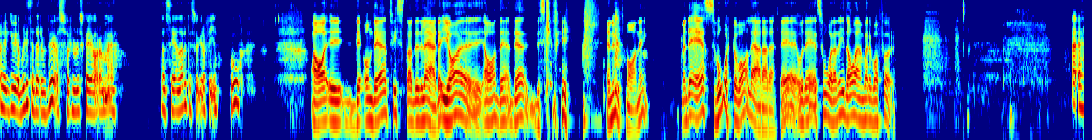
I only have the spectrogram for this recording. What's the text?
Gud, jag blir lite nervös för hur du ska göra med den senare diskografin. Oh. Ja, det, om det är tvistade lärde, ja, ja det, det, det ska bli en utmaning. Men det är svårt att vara lärare det är, och det är svårare idag än vad det var förr. Eh,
